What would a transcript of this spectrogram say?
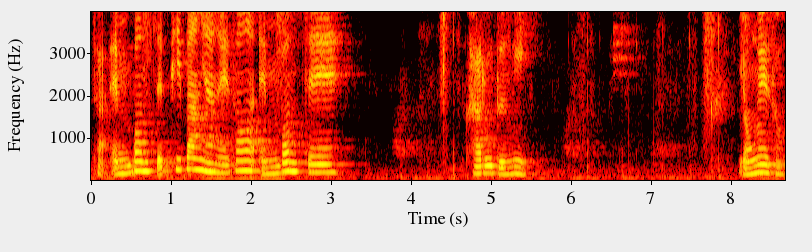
자, N번째 P 방향에서 N번째 가로등이 0에서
